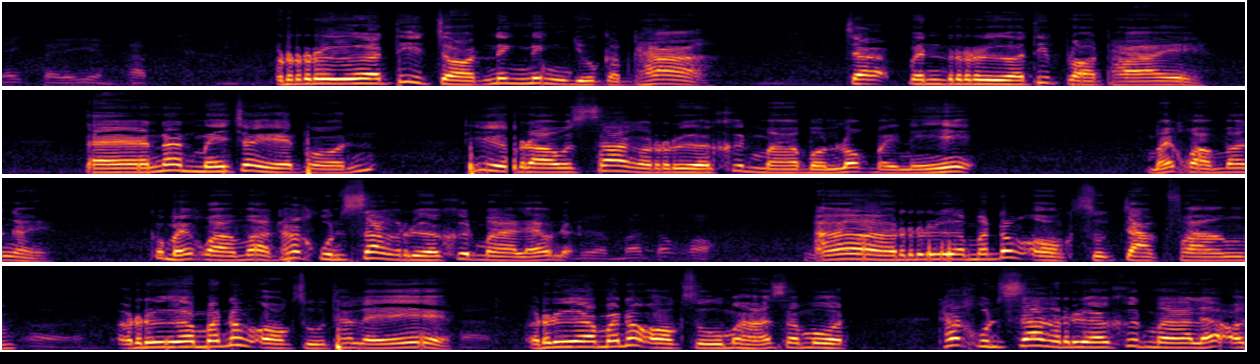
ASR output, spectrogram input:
ได้เคยได้ยินครับ เรือที่จอดนิ่ง ๆ อยู่กับท่า จะเป็นเรือที่ปลอดภัย แต่นั่นไม่ใช่เหตุผลที่เราสร้างเรือขึ้นมาบนโลกใบนี้ หมายความว่าไง ก็หมายความว่าถ้าคุณสร้างเรือขึ้นมาแล้วเนี่ยเรือมันต้องออกอ่าเรือมันต้องออกสู่จากฝั่งเออ เรือมันต้องออกสู่ทะเล ครับ เรือมันต้องออกสู่มหาสมุทรถ้าคุณสร้างเรือขึ้นมาแล้วเอา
